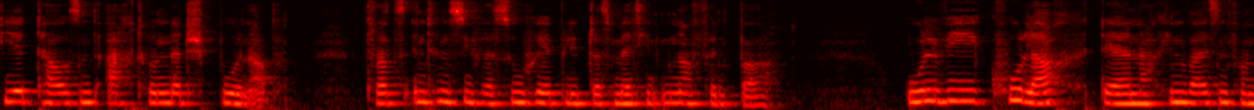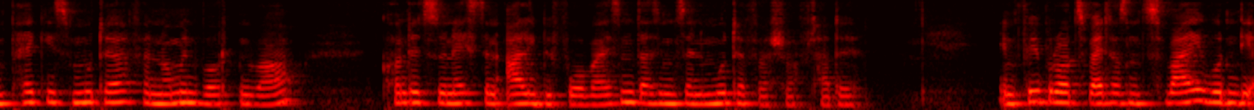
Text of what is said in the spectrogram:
4.800 Spuren ab. Trotz intensiver Suche blieb das Mädchen unauffindbar. Ulvi Kulach, der nach Hinweisen von Peggys Mutter vernommen worden war, konnte zunächst ein Alibi vorweisen, das ihm seine Mutter verschafft hatte. Im Februar 2002 wurden die,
